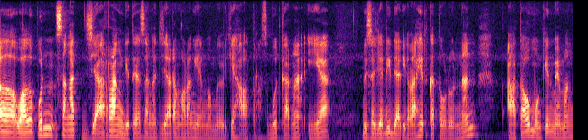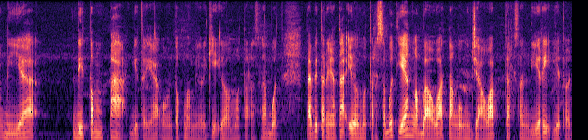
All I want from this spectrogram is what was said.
uh, walaupun sangat jarang gitu ya sangat jarang orang yang memiliki hal tersebut karena ia bisa jadi dari lahir keturunan atau mungkin memang dia ditempa gitu ya untuk memiliki ilmu tersebut. Tapi ternyata ilmu tersebut ya ngebawa tanggung jawab tersendiri gitu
